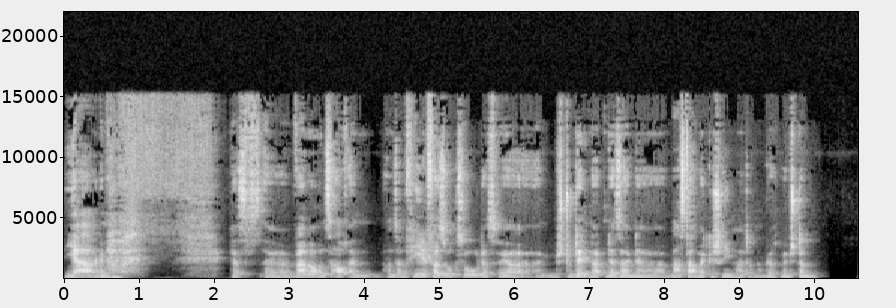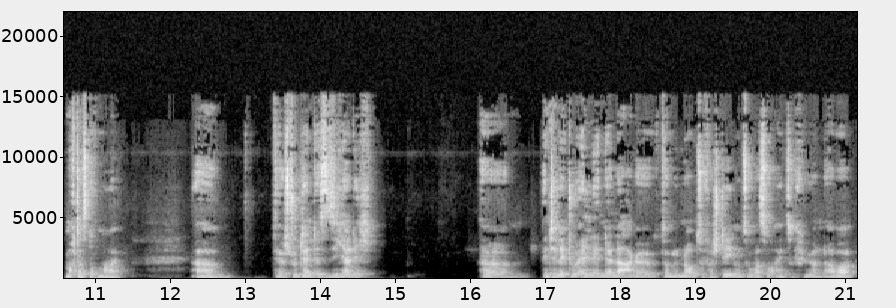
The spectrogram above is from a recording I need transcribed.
Ja, genau. Das äh, war bei uns auch in unserem Fehlversuch so, dass wir einen Studenten hatten, der seine Masterarbeit geschrieben hat und dann gesagt, Mensch, dann mach das doch mal. Ähm, der Student ist sicherlich ähm, intellektuell in der Lage, so eine Norm zu verstehen und sowas so einzuführen, aber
